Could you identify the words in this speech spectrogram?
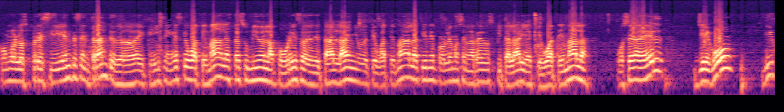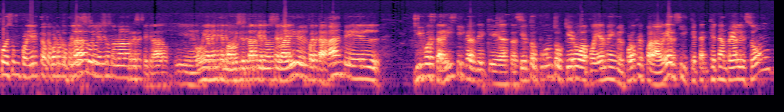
como los presidentes entrantes, ¿verdad? De que dicen es que Guatemala está sumido en la pobreza desde tal año, de que Guatemala tiene problemas en la red hospitalaria, que Guatemala, o sea, él llegó, dijo es un proyecto a corto plazo y eso no lo han respetado. Y obviamente Mauricio Tapia no se va a ir, él fue tajante, él dijo estadísticas de que hasta cierto punto quiero apoyarme en el profe para ver si qué tan, qué tan reales son,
